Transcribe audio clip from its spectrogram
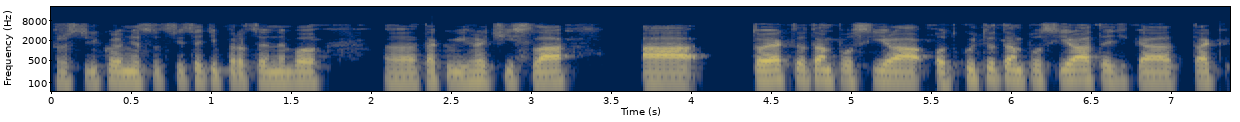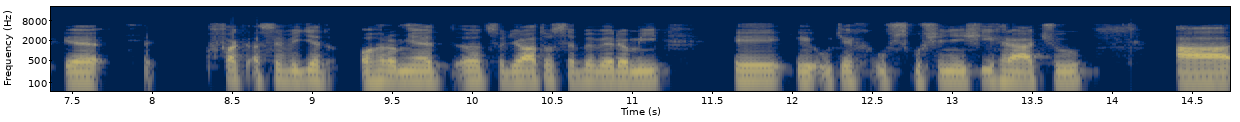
prostě kolem něco 30% nebo uh, takovýhle čísla a to, jak to tam posílá, odkud to tam posílá teďka, tak je fakt asi vidět ohromně, eh, co dělá to sebevědomí i, i u těch už zkušenějších hráčů. A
